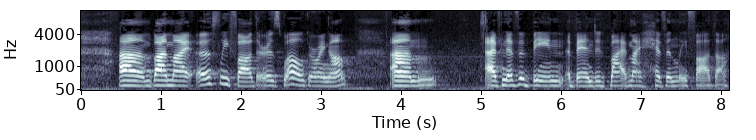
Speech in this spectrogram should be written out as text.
um, by my earthly father as well growing up, um, I've never been abandoned by my heavenly father.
